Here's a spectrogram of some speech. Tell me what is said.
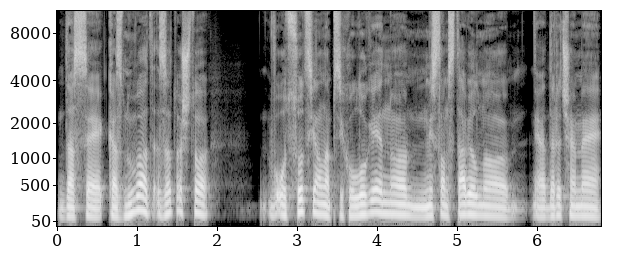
да се казнуваат затоа што од социјална психологија, но мислам стабилно да речеме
